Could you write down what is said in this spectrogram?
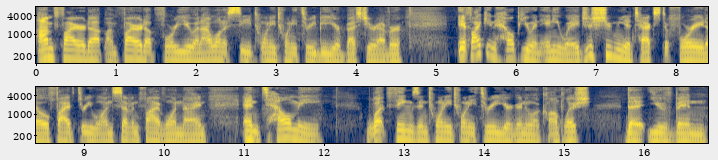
I'm fired up. I'm fired up for you, and I want to see 2023 be your best year ever. If I can help you in any way, just shoot me a text to 480 531 7519 and tell me what things in 2023 you're going to accomplish that you've been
